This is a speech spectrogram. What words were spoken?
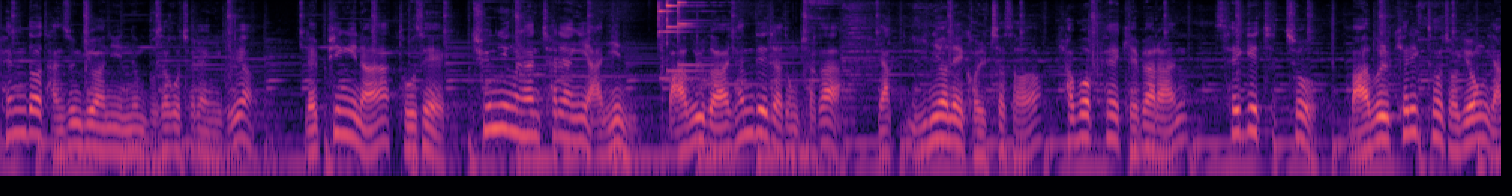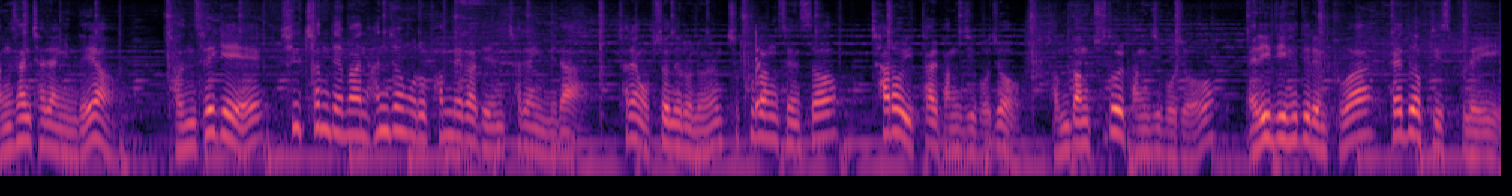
핸더 단순 교환이 있는 무사고 차량이고요. 랩핑이나 도색, 튜닝을 한 차량이 아닌 마블과 현대자동차가 약 2년에 걸쳐서 협업해 개발한 세계 최초 마블 캐릭터 적용 양산 차량인데요. 전 세계에 7,000대만 한정으로 판매가 된 차량입니다. 차량 옵션으로는 축구방 센서, 차로 이탈 방지 보조, 전방 추돌 방지 보조, LED 헤드램프와 헤드업 디스플레이,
